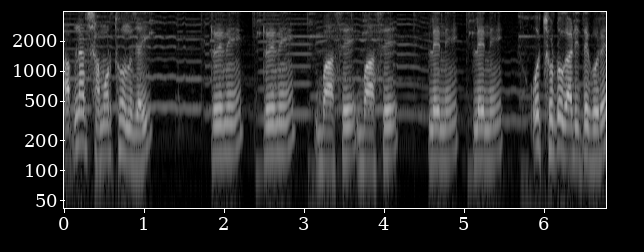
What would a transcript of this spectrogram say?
আপনার সামর্থ্য অনুযায়ী ট্রেনে ট্রেনে, বাসে বাসে, প্লেনে প্লেনে ও ছোট গাড়িতে করে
